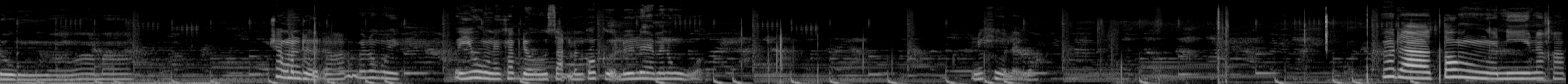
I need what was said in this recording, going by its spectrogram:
ลงมาว่ามา ช่างมันเถิดนะครับ ไม่ต้องไปไปยุ่งนะครับ เดี๋ยวสัตว์มันก็เกิดเรื่อยๆ ไม่ต้องห่วง อันนี้คืออะไรวะ ก็จะต้องอันนี้นะครับ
